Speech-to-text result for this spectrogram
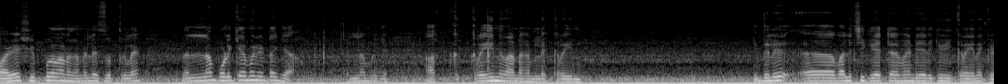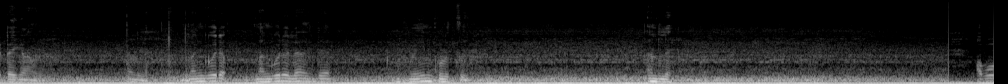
പഴയ ഷിപ്പുകളാണ് കണ്ടില്ലേ സുഹൃത്തുക്കളെ? ഇതെല്ലാം പൊളിക്കാൻ വേണ്ടിയിട്ടൊക്കെയാണ് എല്ലാം പൊളിക്കാൻ. ആ ക്രെയിൻ താണ്ട കണ്ടില്ലേ? ക്രെയിൻ ഇതിൽ വലിച്ചു കയറ്റാൻ വേണ്ടിയായിരിക്കും ഈ ക്രെയിനൊക്കെ ഇട്ടേക്കുന്നത് അല്ല? നങ്കൂരം നങ്കൂരമല്ല അതിന്റെ മെയിൻ കൊളുത്ത്. ഉണ്ടല്ലേ അപ്പോൾ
